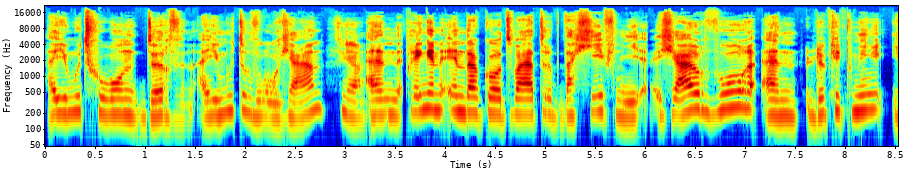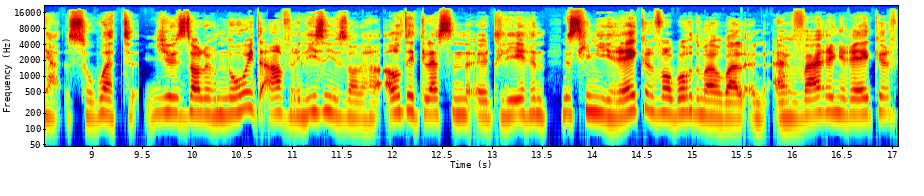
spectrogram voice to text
En je moet gewoon durven en je moet ervoor gaan. Ja. En springen in dat koud water, dat geeft niet. Ga ervoor en lukt het niet, ja, so what. Je zal er nooit aan verliezen, je zal er altijd lessen uit leren. Misschien niet rijker van worden, maar wel een ervaring rijker.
